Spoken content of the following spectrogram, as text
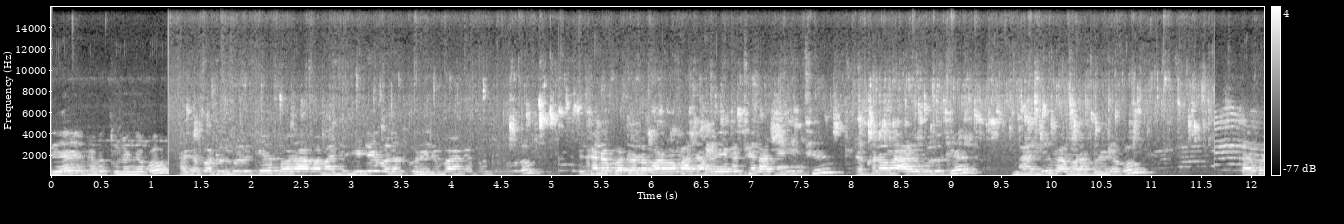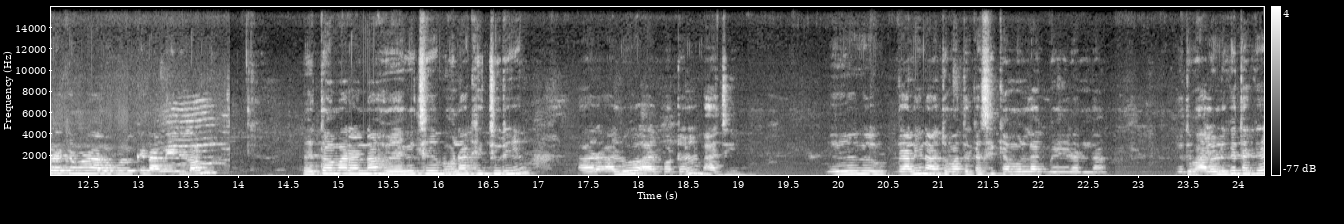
দিয়ে এভাবে তুলে নেব। আগে পটলগুলোকে বড়া বা ভাজি যেটাই বলেন করে নেব আগে পটলগুলো। এখানে পটল বড়া ভাজা হয়ে গেছে, নামিয়ে নিয়েছি। এখন আমি আলুগুলোকে ভাজি বা বড়া করে নেব। তারপর এখানে আমি আলুগুলোকে নামিয়ে নিলাম। তো আমার রান্না হয়ে গেছে ভোনা খিচুড়ি আর আলু আর পটল ভাজি। জানি না তোমাদের কাছে কেমন লাগবে এই রান্না। যদি ভালো লেগে থাকে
